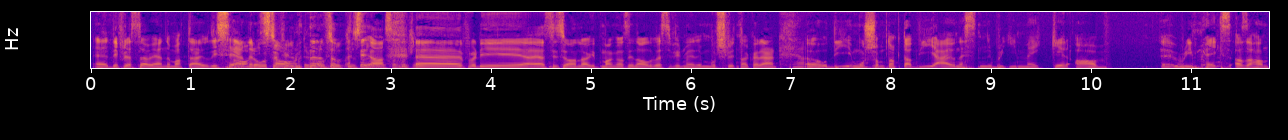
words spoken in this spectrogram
Eh, de fleste er jo enige om at det er jo de senere starter Story, ja, eh, fordi jeg syns han laget mange av sine aller beste filmer mot slutten av karrieren. Ja. Eh, og de, morsomt nok, da, de er jo nesten remaker av remakes. Altså han,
